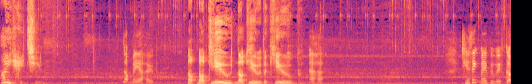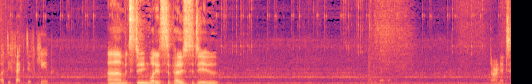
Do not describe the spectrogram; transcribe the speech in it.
I hate you. Not me, I hope. Not, not you, not you. The cube. Uh huh. Do you think maybe we've got a defective cube? Um, it's doing what it's supposed to do. Darn it.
